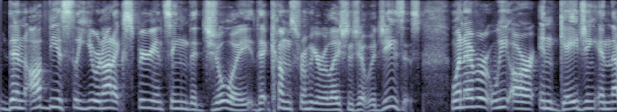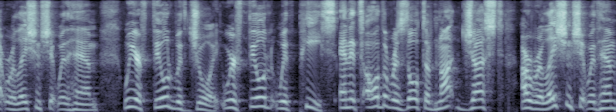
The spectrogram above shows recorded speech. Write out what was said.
then obviously you are not experiencing the joy that comes from your relationship with Jesus. Whenever we are engaging in that relationship with Him, we are filled with joy, we're filled with peace, and it's all the result of not just our relationship with Him,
